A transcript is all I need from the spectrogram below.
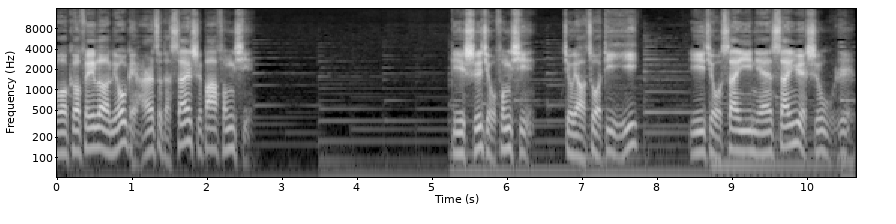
洛克菲勒留给儿子的三十八封信，第十九封信就要做第一。一九三一年三月十五日，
